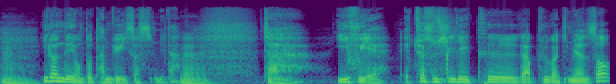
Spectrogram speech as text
음. 이런 내용도 담겨 있었습니다. 네. 자 이후에 최순실 게이트가 불거지면서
